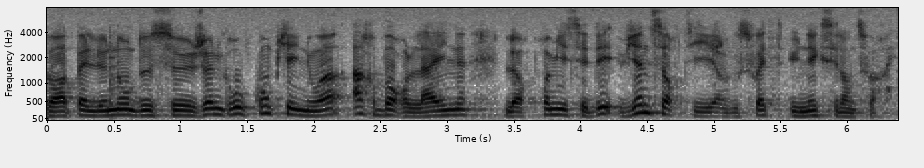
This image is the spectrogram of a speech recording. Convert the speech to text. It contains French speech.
vous rappelle le nom de ce jeune groupe compiègnois, Arbor Line. Leur premier CD vient de sortir. Je vous souhaite une excellente soirée.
